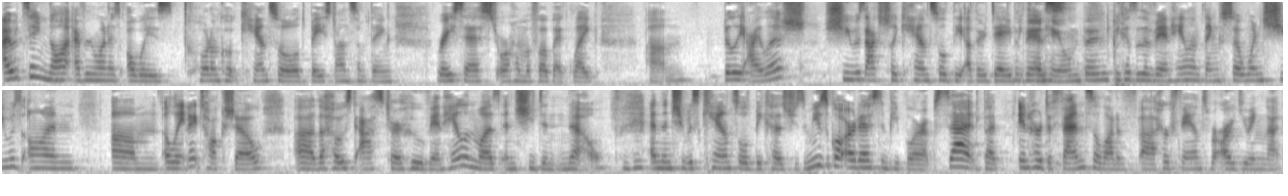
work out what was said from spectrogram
I would say not everyone is always quote unquote canceled based on something racist or homophobic. Like um, Billie Eilish, she was actually canceled the other day the because Van Halen thing. because of the Van Halen thing. So when she was on um, a late night talk show, uh, the host asked her who Van Halen was, and she didn't know. And then she was canceled because she's a musical artist and people are upset. But in her defense, a lot of uh, her fans were arguing that,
